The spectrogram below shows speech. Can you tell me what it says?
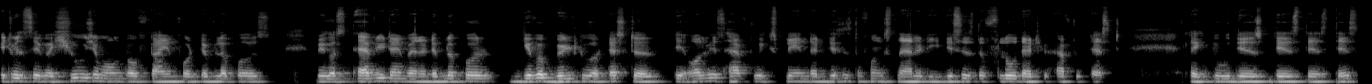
it will save a huge amount of time for developers because every time when a developer give a build to a tester they always have to explain that this is the functionality this is the flow that you have to test. Like do this this this this.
